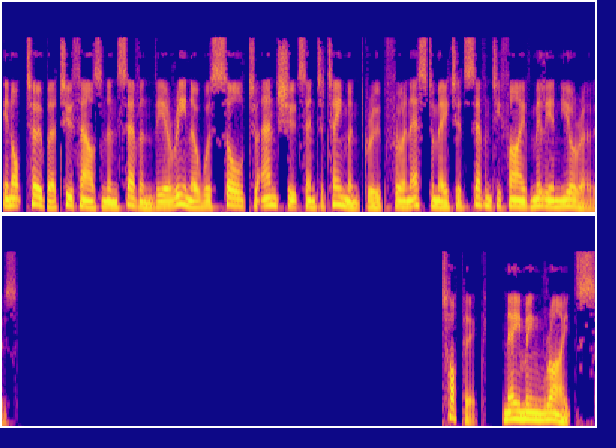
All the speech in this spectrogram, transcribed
In October 2007 the arena was sold to Anschutz Entertainment Group for an estimated €75 million. Euros. Topic: Naming rights.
